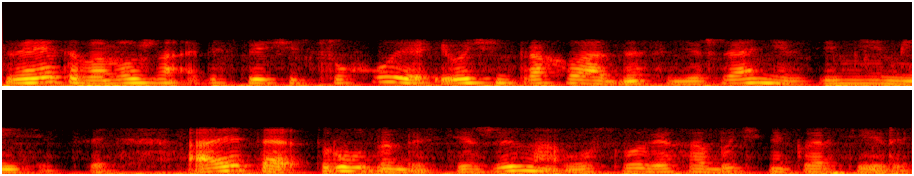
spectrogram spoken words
Для этого нужно обеспечить сухое и очень прохладное содержание в зимние месяцы, а это трудно достижимо в условиях обычной квартиры.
